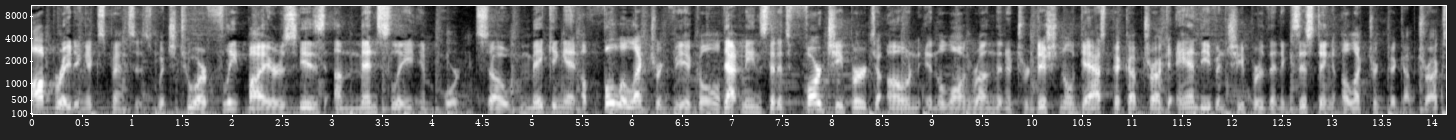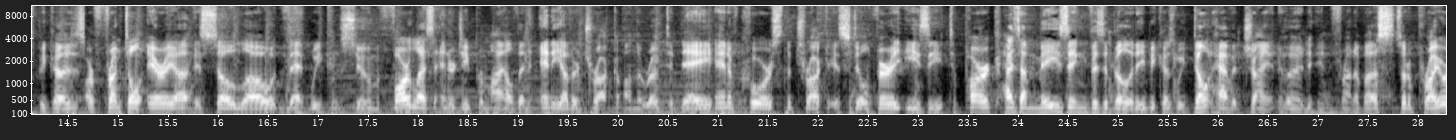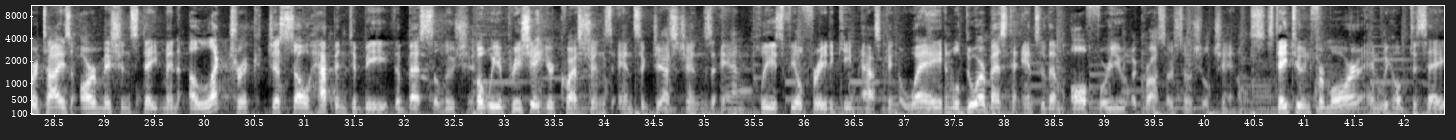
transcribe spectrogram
operating expenses, which to our fleet buyers is immensely important. So making it a full electric vehicle, that means that it's far cheaper to own in the long run than a traditional gas pickup truck and even cheaper than existing electric electric pickup trucks because our frontal area is so low that we consume far less energy per mile than any other truck on the road today. And of course, the truck is still very easy to park, has amazing visibility because we don't have a giant hood in front of us. So to prioritize our mission statement, electric just so happened to be the best solution. But we appreciate your questions and suggestions, and please feel free to keep asking away, and we'll do our best to answer them all for you across our social channels. Stay tuned for more, and we hope to say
